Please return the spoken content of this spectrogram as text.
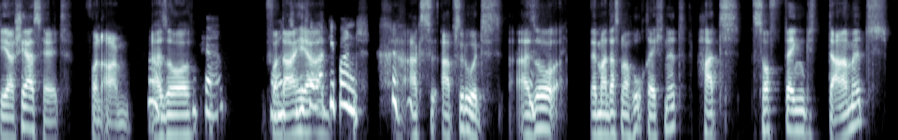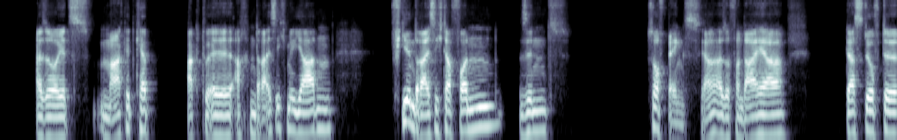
der Shares hält von ARM. Ah, also okay. von daher absolut. Also wenn man das mal hochrechnet, hat Softbank damit, also jetzt Market Cap aktuell 38 Milliarden, 34 davon sind Softbanks, ja, also von daher, das dürfte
